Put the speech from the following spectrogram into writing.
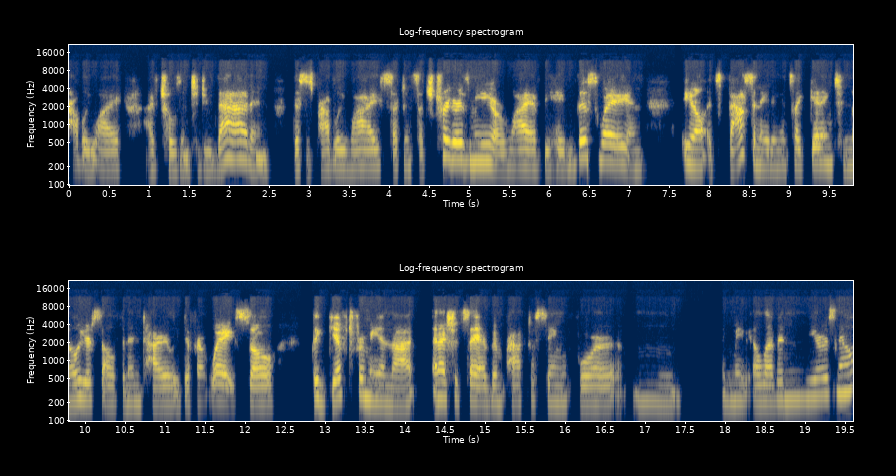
probably why I've chosen to do that. And this is probably why such and such triggers me or why I've behaved this way. And, you know, it's fascinating. It's like getting to know yourself in an entirely different way. So the gift for me in that, and I should say I've been practicing for mm, maybe 11 years now.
